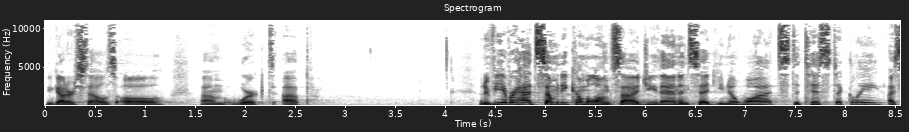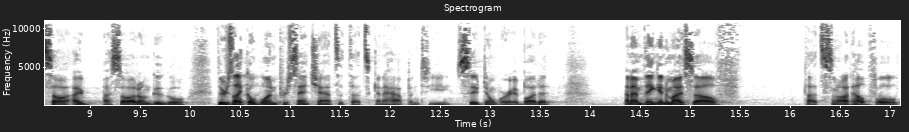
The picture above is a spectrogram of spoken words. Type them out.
we got ourselves all um, worked up and have you ever had somebody come alongside you then and said, you know what, statistically, I saw, I, I saw it on Google, there's like a 1% chance that that's going to happen to you, so don't worry about it. And I'm thinking to myself, that's not helpful,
